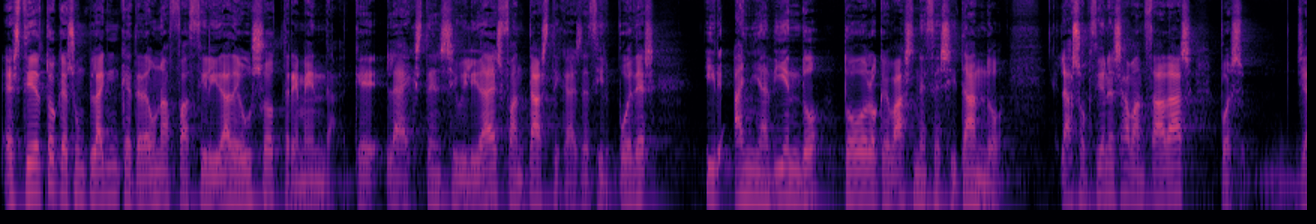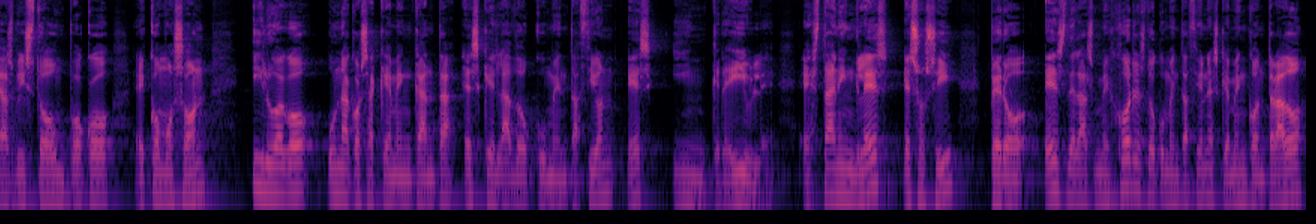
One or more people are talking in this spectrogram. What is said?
Es cierto que es un plugin que te da una facilidad de uso tremenda, que la extensibilidad es fantástica, es decir, puedes ir añadiendo todo lo que vas necesitando. Las opciones avanzadas, pues ya has visto un poco eh, cómo son. Y luego, una cosa que me encanta es que la documentación es increíble. Está en inglés, eso sí, pero es de las mejores documentaciones que me he encontrado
